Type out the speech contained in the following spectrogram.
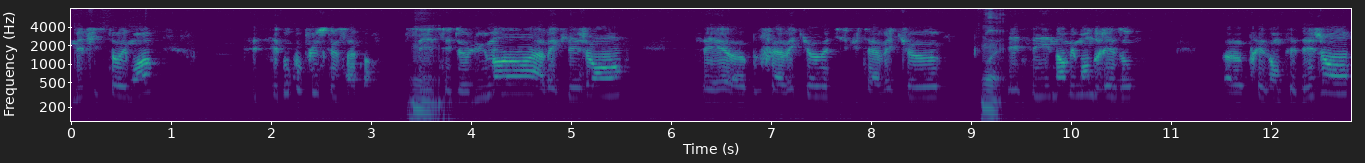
Mephisto et moi, c'est- beaucoup plus que ça, quoi. Hmm. c'est de l'humain avec les gens, c'est euh, bouffer avec eux, discuter avec eux, Ouais. et c'est énormément de réseaux. Euh, présenter des gens.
